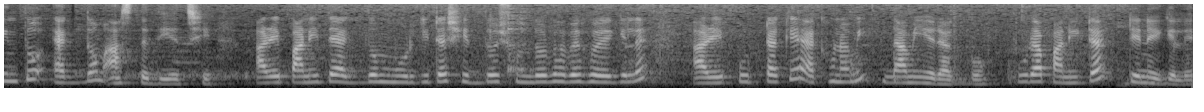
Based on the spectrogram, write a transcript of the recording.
কিন্তু একদম আস্তে দিয়েছি। আর এই পানিতে একদম মুরগিটা সিদ্ধ সুন্দরভাবে হয়ে গেলে আর এই পুরটাকে এখন আমি নামিয়ে রাখব। পুরা পানিটা টেনে গেলে।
